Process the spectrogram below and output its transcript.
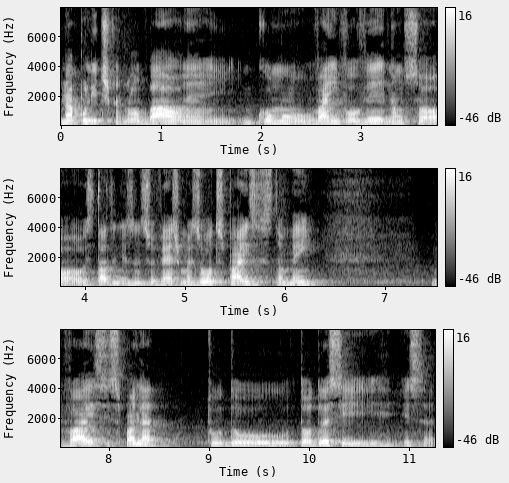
na política global, né, em como vai envolver não só os Estados Unidos e a União Soviética, mas outros países também, vai se espalhar tudo, todo esse, essa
